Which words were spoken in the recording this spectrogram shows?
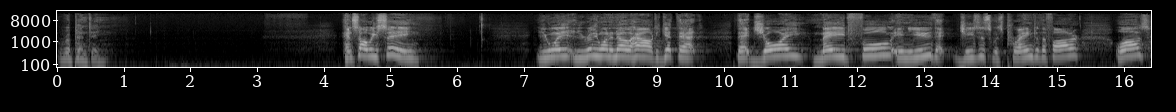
repenting. And so we see you, want, you really want to know how to get that, that joy made full in you that Jesus was praying to the Father? Was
